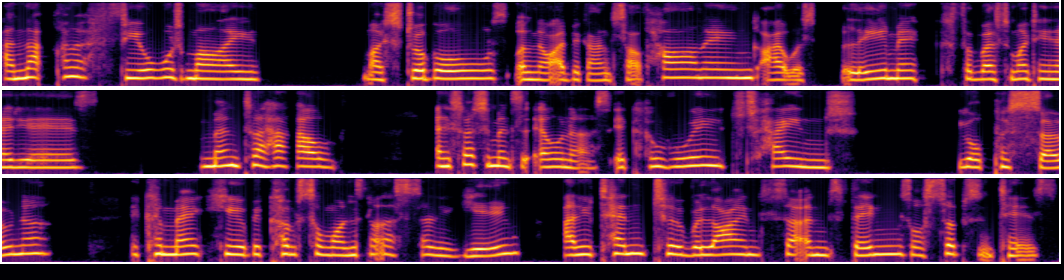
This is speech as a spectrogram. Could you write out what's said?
And that kind of fueled my my struggles. You know, I began self harming. I was bulimic for most of my teenage years. Mental health, and especially mental illness, it can really change your persona. It can make you become someone who's not necessarily you. And you tend to rely on certain things or substances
